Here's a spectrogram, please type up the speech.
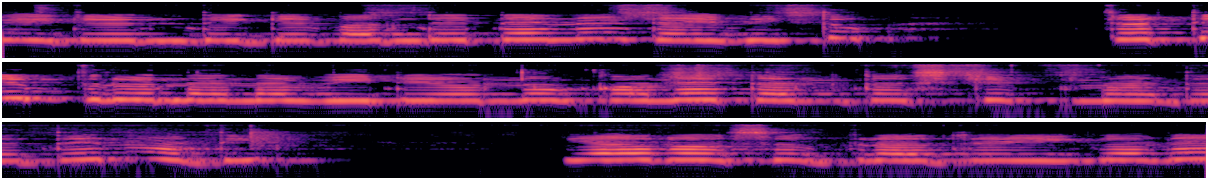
ವಿಡಿಯೋದೊಂದಿಗೆ ಬಂದಿದ್ದೇನೆ. ದಯವಿಟ್ಟು ಪ್ರತಿಯೊಬ್ಬರು ನನ್ನ ವಿಡಿಯೋವನ್ನು ಕೊನೆ ತನಕ ಸ್ಕಿಪ್ ಮಾಡದೆ ನೋಡಿ. ಯಾರು ಹೊಸಬ್ರಾದರೆ ಈಗಲೇ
